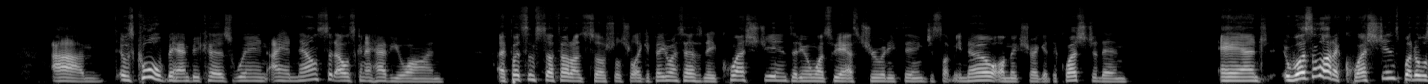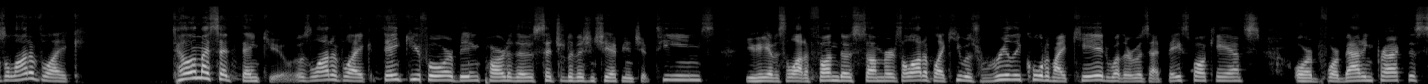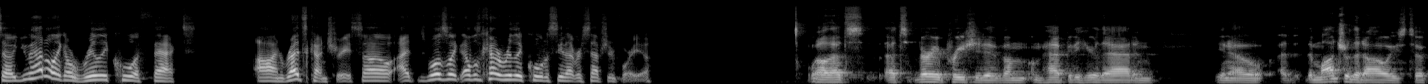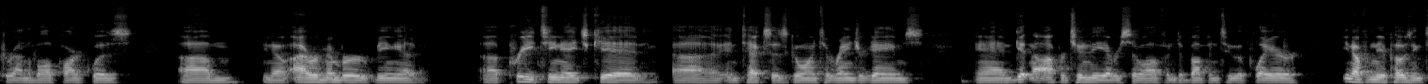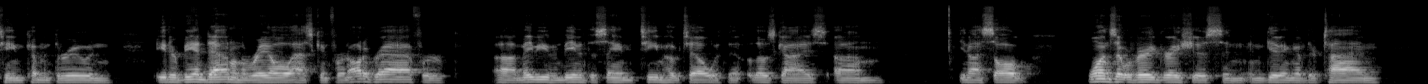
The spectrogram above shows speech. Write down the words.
Um, it was cool, man, because when I announced that I was going to have you on, I put some stuff out on socials for like if anyone has any questions, anyone wants me to ask Drew anything, just let me know. I'll make sure I get the question in. And it wasn't a lot of questions, but it was a lot of like, tell him I said thank you. It was a lot of like, thank you for being part of those Central Division Championship teams. You gave us a lot of fun those summers. A lot of like, he was really cool to my kid, whether it was at baseball camps or before batting practice. So you had like a really cool effect on Reds country. So I was like, it was kind of really cool to see that reception for you. Well, that's that's very appreciative. I'm I'm happy to hear that. And you know, uh, the mantra that I always took around the ballpark was, um, you know, I remember being a, a pre-teenage kid uh, in Texas going to Ranger games and getting the opportunity every so often to bump into a player, you know, from the opposing team coming through and either being down on the rail asking for an autograph or uh, maybe even being at the same team hotel with the, those guys. Um, you know, I saw ones that were very gracious and, and, giving of their time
